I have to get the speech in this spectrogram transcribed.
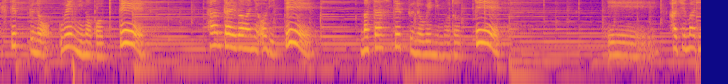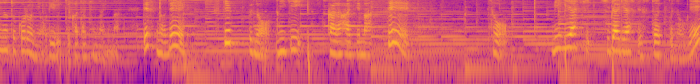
ステップの上に登って反対側に降りてまたステップの上に戻って、えー、始まりのところに降りるという形になります。ですのでステップの右から始まってそう右足左足でステップの上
